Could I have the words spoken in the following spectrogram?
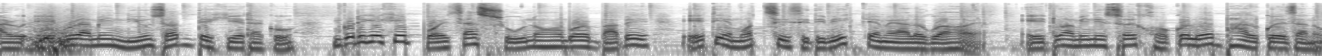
আৰু এইবোৰ আমি নিউজত দেখিয়ে থাকোঁ। গতিকে সেই পইচা চুৰ নহ'বৰ বাবে এ টি এমত চি চি টিভি কেমেৰা লগোৱা হয়। এইটো আমি নিশ্চয় সকলোৱে ভালকৈ জানো।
